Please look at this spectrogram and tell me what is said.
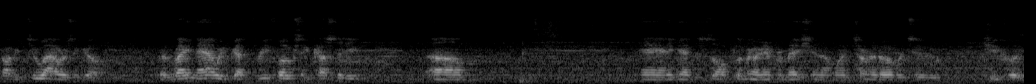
probably two hours ago. But right now we've got three folks in custody. Um, and again, this is all preliminary information. I'm going to turn it over to Chief Hood.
